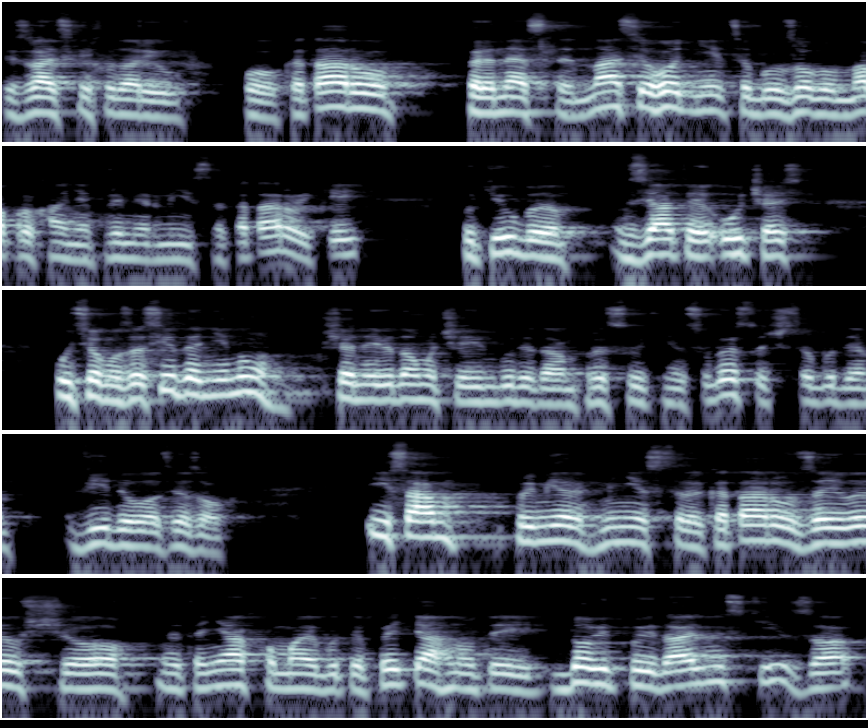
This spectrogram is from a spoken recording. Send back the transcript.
ізраїльських ударів по Катару, перенесли на сьогодні. Це було зроблено на прохання прем'єр-міністра Катару, який хотів би взяти участь у цьому засіданні. Ну, ще невідомо, чи він буде там присутній особисто, чи це буде відеозв'язок. І сам прем'єр-міністр Катару заявив, що Нетаняху має бути притягнутий до відповідальності за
